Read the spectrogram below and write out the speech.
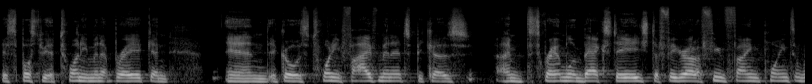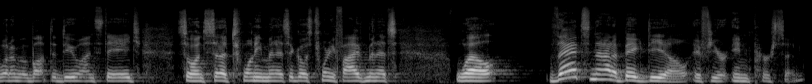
is supposed to be a 20 minute break and, and it goes 25 minutes because I'm scrambling backstage to figure out a few fine points of what I'm about to do on stage. So instead of 20 minutes, it goes 25 minutes. Well, that's not a big deal if you're in person.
